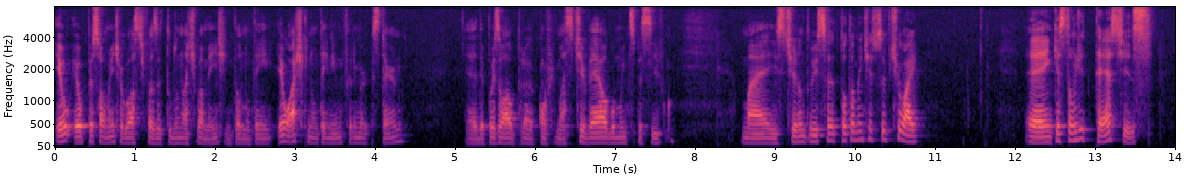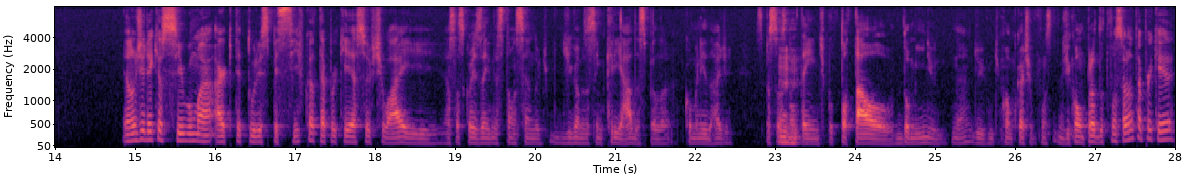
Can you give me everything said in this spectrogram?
Eu, eu, pessoalmente, eu gosto de fazer tudo nativamente, então não tem... Eu acho que não tem nenhum framework externo. É, depois eu abro para confirmar se tiver algo muito específico. Mas, tirando isso, é totalmente SwiftUI. É, em questão de testes, eu não diria que eu sigo uma arquitetura específica, até porque a SwiftUI e essas coisas ainda estão sendo, digamos assim, criadas pela comunidade. As pessoas uhum. não têm, tipo, total domínio, né, de, de como o aplicativo, de como o produto funciona, até porque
